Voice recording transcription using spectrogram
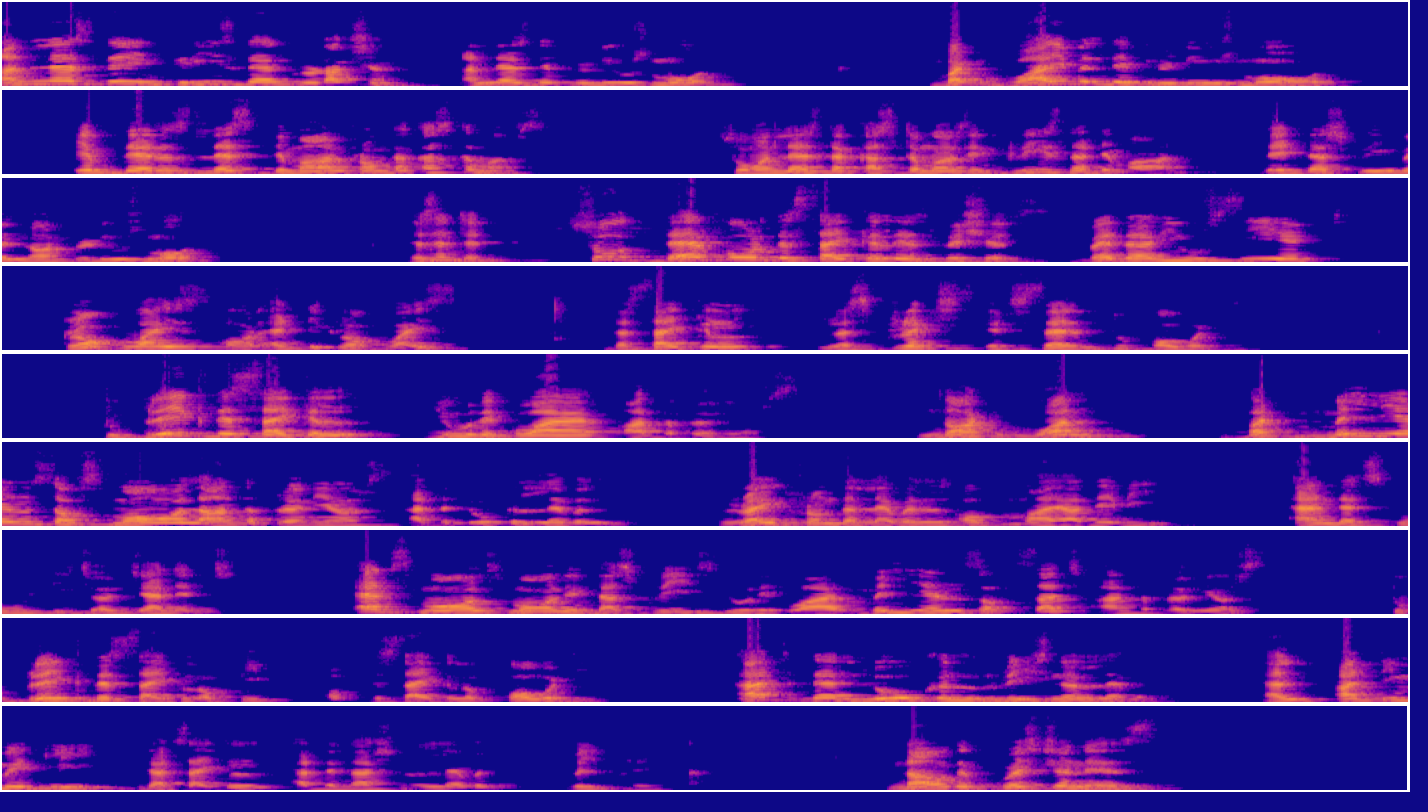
unless they increase their production, unless they produce more. But why will they produce more if there is less demand from the customers? So unless the customers increase the demand, the industry will not produce more. Isn't it? So therefore this cycle is vicious. Whether you see it clockwise or anti-clockwise, the cycle restricts itself to poverty. To break this cycle, you require entrepreneurs. Not one, but millions of small entrepreneurs at the local level, right from the level of Maya Devi and that school teacher Janet, and small, small industries, you require millions of such entrepreneurs to break this cycle of, of the cycle of poverty at their local regional level and ultimately that cycle at the national level will break. Now the question is,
